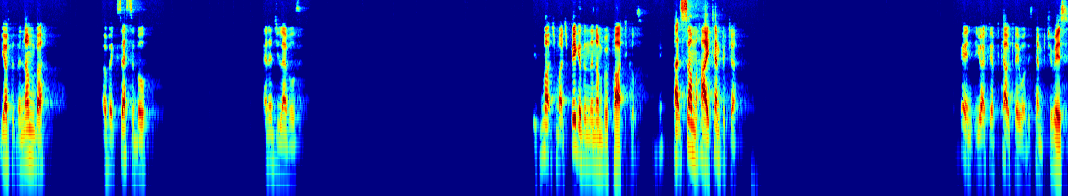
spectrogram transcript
you have that the number of accessible energy levels is much, much bigger than the number of particles at some high temperature. And you actually have to calculate what this temperature is,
